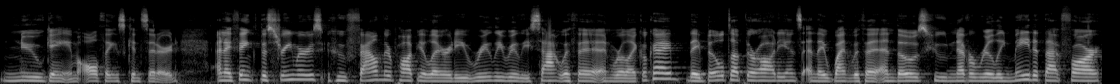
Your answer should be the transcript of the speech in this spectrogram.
new game, all things considered. And I think the streamers who found their popularity really, really sat with it and were like, okay, they built up their audience and they went with it. And those who never really made it that far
